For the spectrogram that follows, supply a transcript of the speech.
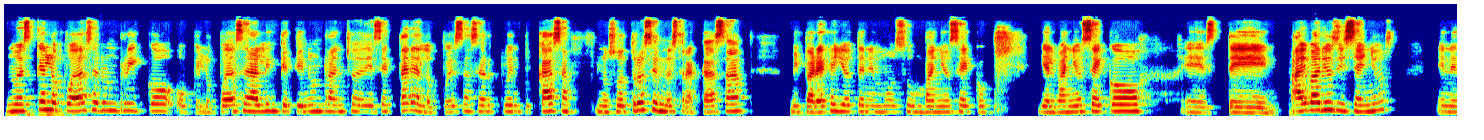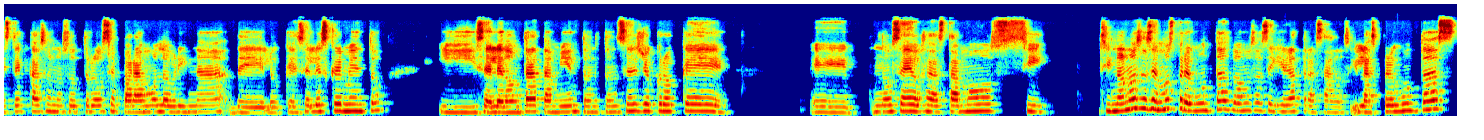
No es que lo pueda hacer un rico o que lo pueda hacer alguien que tiene un rancho de 10 hectáreas, lo puedes hacer tú en tu casa. Nosotros en nuestra casa, mi pareja y yo tenemos un baño seco y el baño seco, este, hay varios diseños. En este caso nosotros separamos la orina de lo que es el excremento y se le da un tratamiento. Entonces yo creo que eh, no sé, o sea, estamos, si, si no nos hacemos preguntas, vamos a seguir atrasados. Y las preguntas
